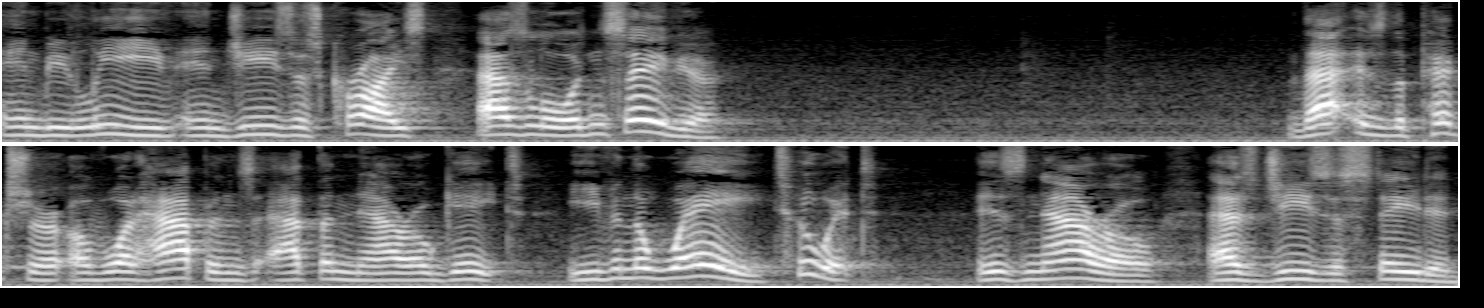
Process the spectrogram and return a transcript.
and believe in Jesus Christ as Lord and Savior. That is the picture of what happens at the narrow gate. Even the way to it is narrow, as Jesus stated.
